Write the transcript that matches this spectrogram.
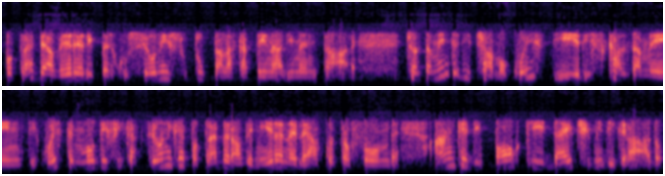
potrebbe avere ripercussioni su tutta la catena alimentare. Certamente diciamo questi riscaldamenti, queste modificazioni che potrebbero avvenire nelle acque profonde, anche di pochi decimi di grado,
